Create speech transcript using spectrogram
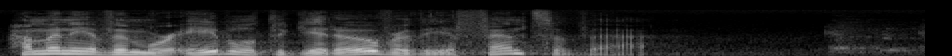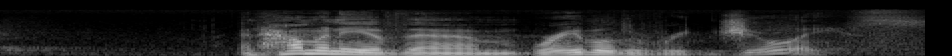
How many of them were able to get over the offense of that? And how many of them were able to rejoice?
